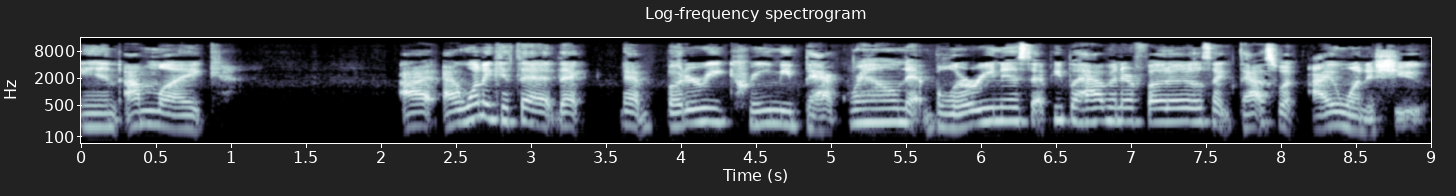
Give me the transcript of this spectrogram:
And I'm like, I I want to get that that that buttery creamy background, that blurriness that people have in their photos, like that's what I want to shoot.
